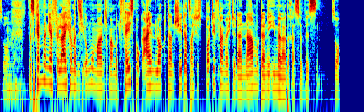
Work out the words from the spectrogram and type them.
So. Mhm. Das kennt man ja vielleicht, wenn man sich irgendwo manchmal mit Facebook einloggt, dann steht da zum Beispiel Spotify möchte deinen Namen und deine E-Mail-Adresse wissen. So.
